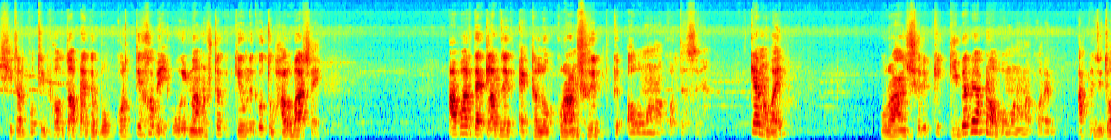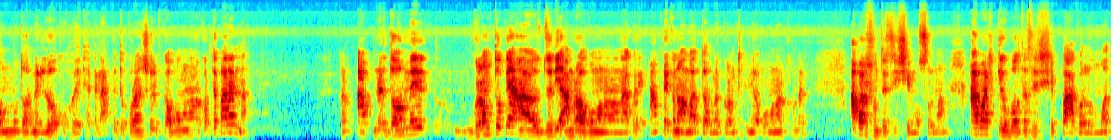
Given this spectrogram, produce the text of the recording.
সেটার প্রতিফল তো আপনাকে ভোগ করতে হবে। ওই মানুষটাকে কেউ না কেউ তো ভালোবাসে। আবার দেখলাম যে একটা লোক কোরআন শরীফকে অবমাননা করতেছে। কেন ভাই? কোরআন শরীফকে কীভাবে আপনি অবমাননা করেন? আপনি যদি অন্য ধর্মের লোক হয়ে থাকেন, আপনি তো কোরআন শরীফকে অবমাননা করতে পারেন না। কারণ আপনার ধর্মের গ্রন্থকে যদি আমরা অবমাননা না করি, আপনি কেন আমার ধর্মের গ্রন্থকে নিয়ে অবমাননা করবেন? আবার শুনতেছি সে মুসলমান, আবার কেউ বলতেছে সে পাগল উম্মত।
